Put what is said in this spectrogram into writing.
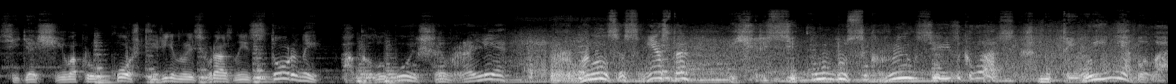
Сидящие вокруг кошки ринулись в разные стороны, а голубой «Шевроле» рванулся с места и через секунду скрылся из глаз, будто его и не было.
